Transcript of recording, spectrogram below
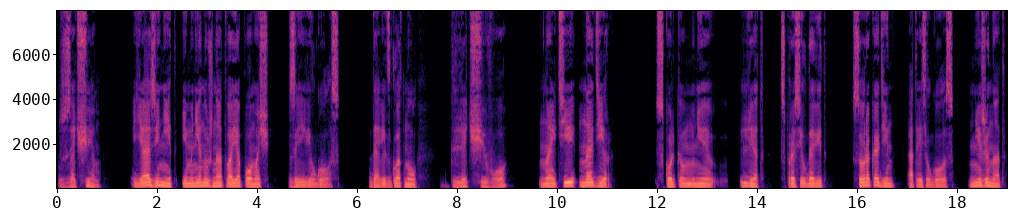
«Зачем?» «Я Зенит, и мне нужна твоя помощь», — заявил голос. Давид сглотнул. «Для чего?» «Найти Надир». «Сколько мне лет?» — спросил Давид. «Сорок один», — ответил голос. «Не женат».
